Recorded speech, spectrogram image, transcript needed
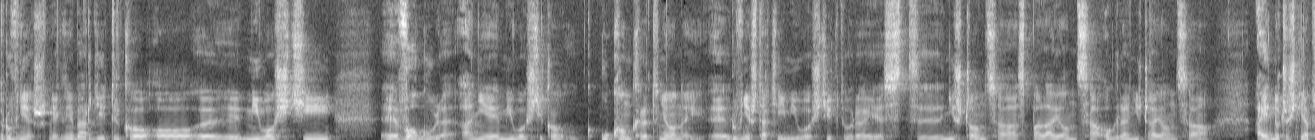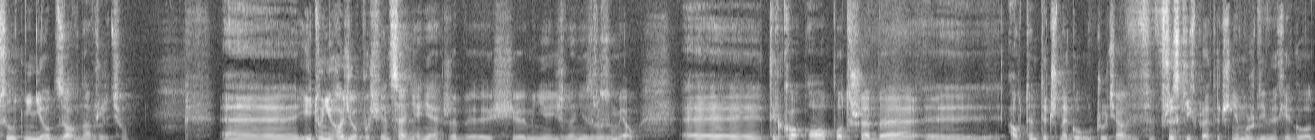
Również, jak najbardziej, tylko o y, miłości w ogóle, a nie miłości ko- ukonkretnionej. E, Również takiej miłości, która jest y, niszcząca, spalająca, ograniczająca, a jednocześnie absolutnie nieodzowna w życiu. E, I tu nie chodzi o poświęcenie, nie, żebyś mnie źle nie zrozumiał. E, tylko o potrzebę autentycznego uczucia w wszystkich praktycznie możliwych jego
